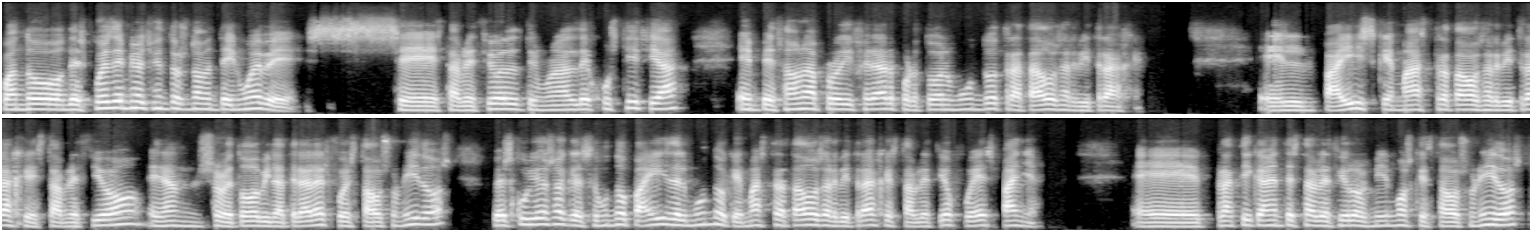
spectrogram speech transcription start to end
Cuando después de 1899 se estableció el Tribunal de Justicia, empezaron a proliferar por todo el mundo tratados de arbitraje. El país que más tratados de arbitraje estableció, eran sobre todo bilaterales, fue Estados Unidos, pero es curioso que el segundo país del mundo que más tratados de arbitraje estableció fue España. Eh, prácticamente estableció los mismos que Estados Unidos,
